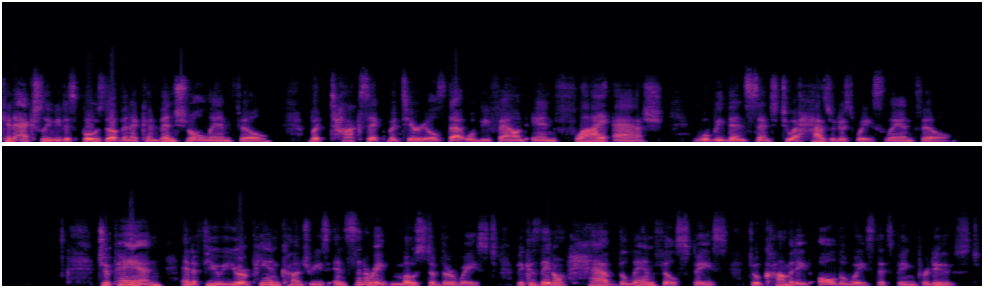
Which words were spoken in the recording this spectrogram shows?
can actually be disposed of in a conventional landfill, but toxic materials that will be found in fly ash will be then sent to a hazardous waste landfill. Japan and a few European countries incinerate most of their waste because they don't have the landfill space to accommodate all the waste that's being produced.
